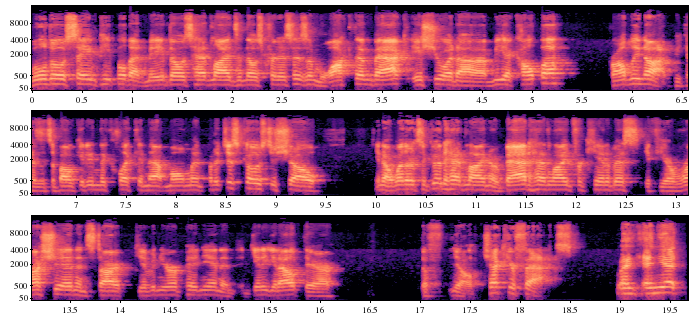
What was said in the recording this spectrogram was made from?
Will those same people that made those headlines and those criticism walk them back, issue a uh, mea culpa? Probably not, because it's about getting the click in that moment. But it just goes to show, you know, whether it's a good headline or bad headline for cannabis, if you rush in and start giving your opinion and, and getting it out there, the, you know, check your facts. And, and yet,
